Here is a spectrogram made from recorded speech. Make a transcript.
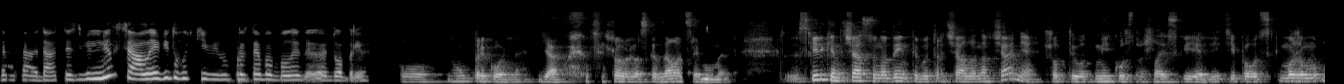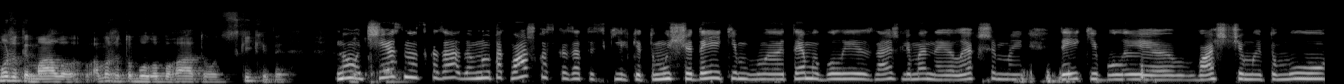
Да, да, да, да. Ти звільнився, але відгуки про тебе були е, добрі. О, ну прикольно, дякую, що ви розказали цей момент. Скільки часу на день ти витрачала навчання, щоб ти от мій курс пройшла SQL? І типу, от може, може ти мало, а може то було багато. От скільки ти? Ну, чесно сказати, ну так важко сказати скільки, тому що деякі е, теми були, знаєш, для мене легшими, деякі були е, важчими. Тому,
